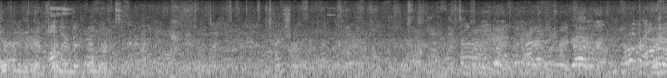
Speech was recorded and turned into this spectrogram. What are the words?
Hopefully get and, got it.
